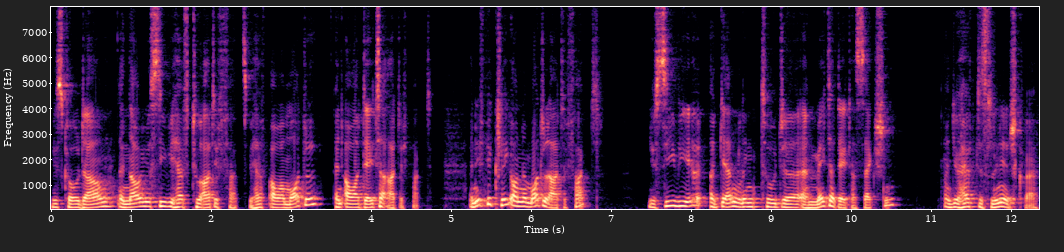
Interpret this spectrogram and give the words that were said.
We scroll down and now you see we have two artifacts. We have our model and our data artifact. And if we click on the model artifact, you see we again link to the uh, metadata section and you have this lineage graph.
